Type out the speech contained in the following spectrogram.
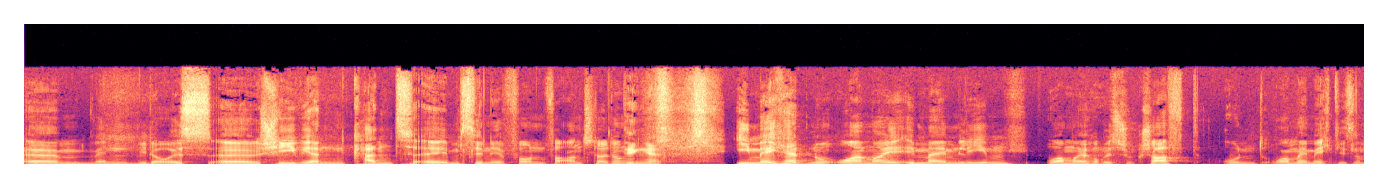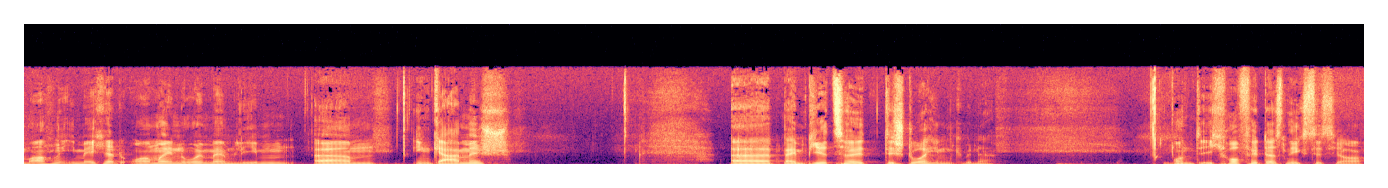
ähm, wenn wieder alles äh, schön werden kann, äh, im Sinne von Veranstaltungen. Dinge. Ich möchte halt noch einmal in meinem Leben, einmal habe ich es schon geschafft und einmal möchte ich es noch machen, ich möchte halt einmal noch in meinem Leben ähm, in Garmisch äh, beim Bierzelt das Storchim gewinnen. Und ich hoffe, dass nächstes Jahr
